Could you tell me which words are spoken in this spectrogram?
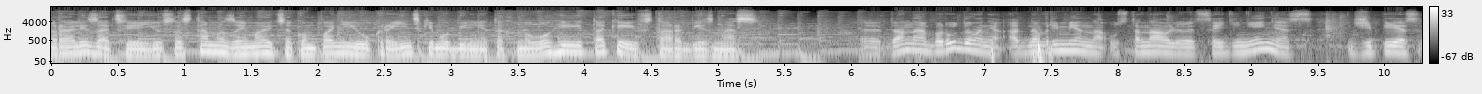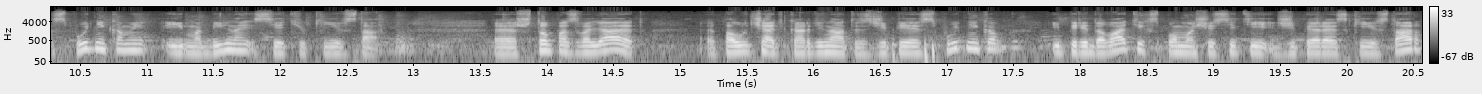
Реалізацією системи займаються компанії Українські мобільні технології та Київстар Бізнес. Э, Данное оборудование одновременно устанавливает соединение с GPS-спутниками и мобильной сетью Киевстар, э, что позволяет э, получать координаты с GPS-спутников и передавать их с помощью сети GPRS Киевстар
